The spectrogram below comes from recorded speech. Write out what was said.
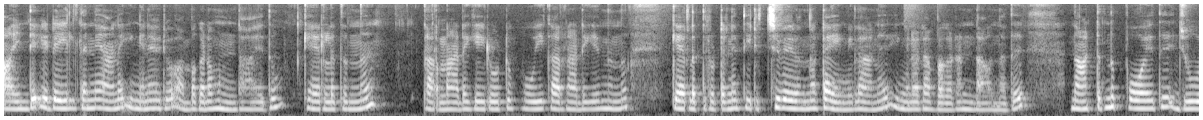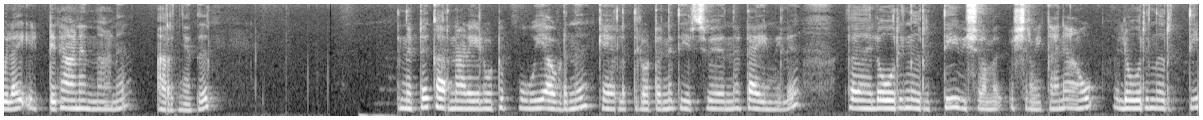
അതിന്റെ ഇടയിൽ തന്നെയാണ് ഇങ്ങനെ ഒരു അപകടം ഉണ്ടായതും. കേരളത്തിൽ നിന്ന് കർണാടകയിലോട്ട് പോയി കർണാടകയിൽ നിന്ന് കേരളത്തിലോട്ട് തന്നെ തിരിച്ചു വരുന്ന ടൈമിലാണ് ഇങ്ങനെ ഒരു അപകടം ഉണ്ടാകുന്നത് നാട്ടിൽ നിന്ന് പോയത് ജൂലൈ എട്ടിനാണെന്നാണ് അറിഞ്ഞത്. എന്നിട്ട് കർണാടകയിലോട്ട് പോയി അവിടുന്ന് കേരളത്തിലോട്ട് തന്നെ തിരിച്ചു വരുന്ന ടൈമിൽ ലോറി നിർത്തി വിശ്രമ വിശ്രമിക്കാനാവും. ലോറി നിർത്തി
